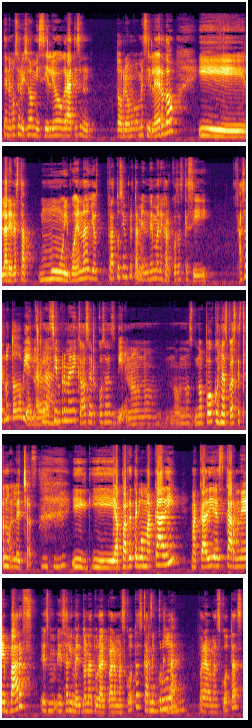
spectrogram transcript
Tenemos servicio a domicilio gratis en Torreón Gómez y Lerdo. Y la arena está muy buena. Yo trato siempre también de manejar cosas que sí. Hacerlo todo bien, la verdad. Siempre me he dedicado a hacer cosas bien. No, no, no, no, no puedo con las cosas que están mal hechas. Y, y aparte tengo Macadi. Macadi es carne barf, es, es alimento natural para mascotas, carne cruda para mascotas.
